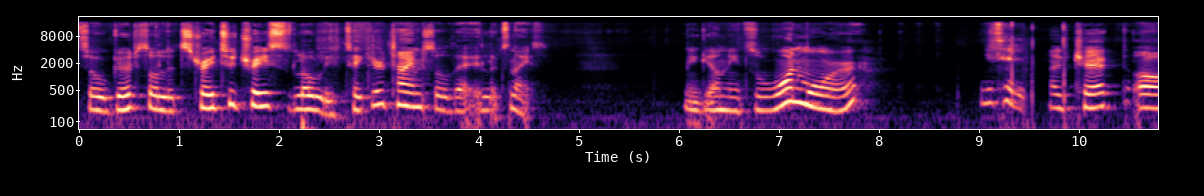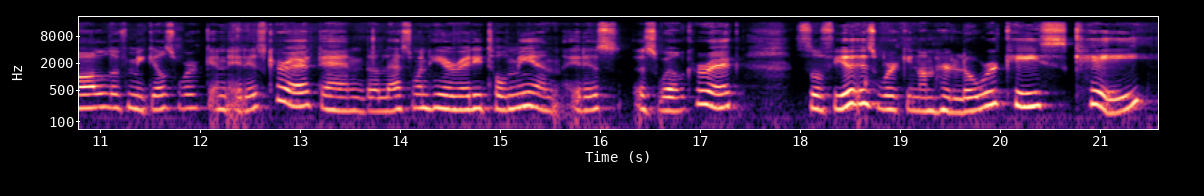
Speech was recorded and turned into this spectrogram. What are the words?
So good. So let's try to trace slowly. Take your time so that it looks nice. Miguel needs one more. I've checked all of Miguel's work and it is correct. And the last one he already told me and it is as well correct. Sophia is working on her lowercase k.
